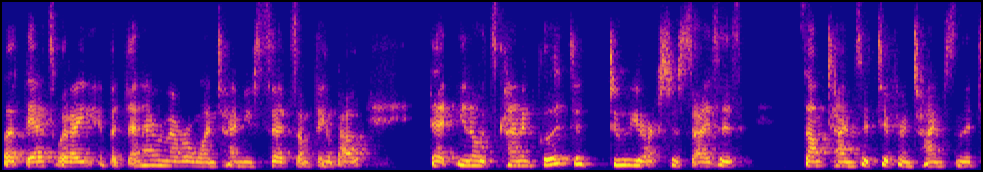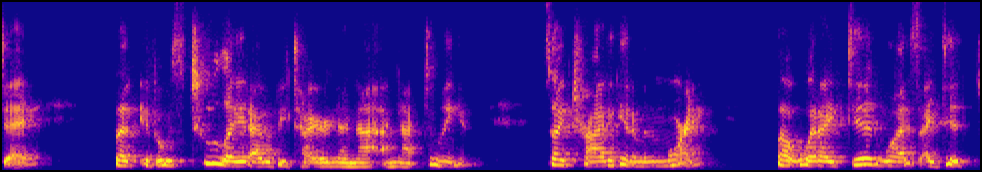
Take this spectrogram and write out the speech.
But that's what I, but then I remember one time you said something about that, you know, it's kind of good to do your exercises sometimes at different times in the day. But if it was too late, I would be tired and I'm not, I'm not doing it. So I try to get them in the morning. But what I did was I did,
